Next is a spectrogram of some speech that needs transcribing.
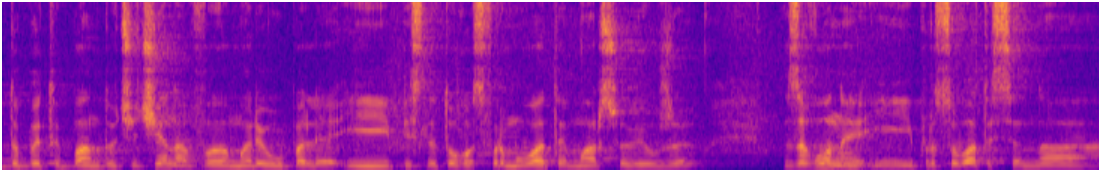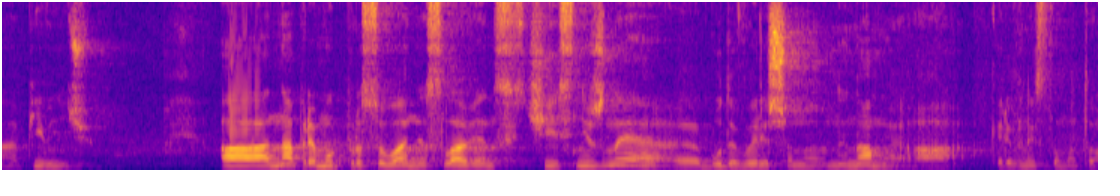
добити банду Чечена в Маріуполі і після того сформувати маршові вже загони і просуватися на північ. А напрямок просування Слав'янськ чи Сніжне е, буде вирішено не нами, а керівництвом АТО.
